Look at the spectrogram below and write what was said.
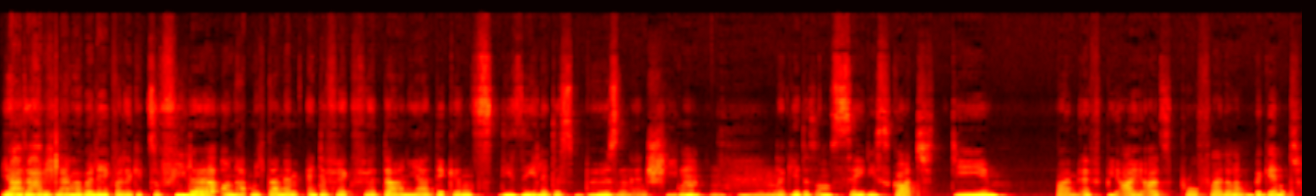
Ja, da habe ich lange überlegt, weil da gibt es so viele und habe mich dann im Endeffekt für Dania Dickens Die Seele des Bösen entschieden. Da geht es um Sadie Scott, die beim FBI als Profilerin beginnt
